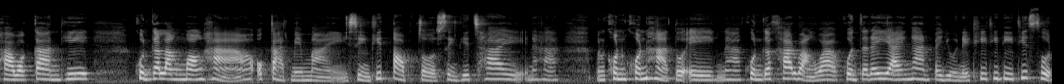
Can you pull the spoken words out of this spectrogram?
ภาวะการที่คุณกำลังมองหาโอกาสใหม่ ๆ สิ่งที่ตอบโจทย์สิ่งที่ใช่นะคะเหมือนคนค้นหาตัวเองนะคะคุณก็คาดหวังว่าคุณจะได้ย้ายงานไปอยู่ในที่ที่ดีที่สุด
